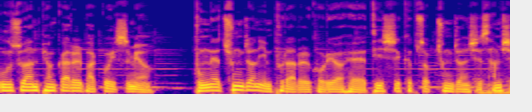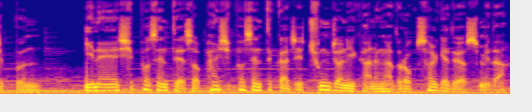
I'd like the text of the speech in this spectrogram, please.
우수한 평가를 받고 있으며 국내 충전 인프라를 고려해 DC 급속 충전 시 30분 이내에 10%에서 80%까지 충전이 가능하도록 설계되었습니다.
